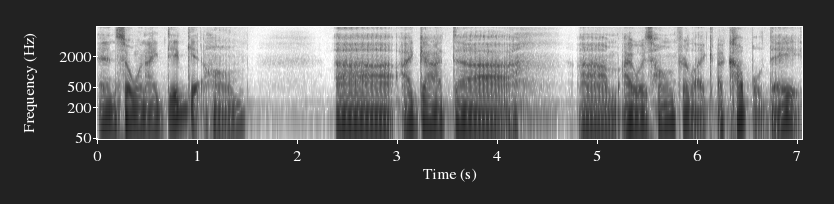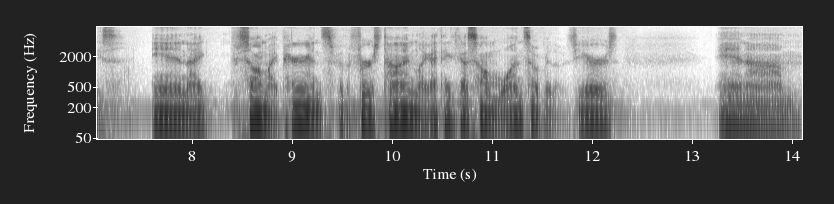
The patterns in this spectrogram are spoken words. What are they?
And so when I did get home, uh, I got, uh, um, I was home for like a couple days and I saw my parents for the first time. Like, I think I saw them once over those years. And, um,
